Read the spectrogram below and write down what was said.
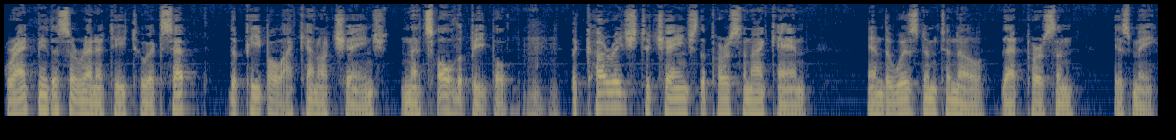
grant me the serenity to accept the people I cannot change, and that's all the people, mm-hmm. the courage to change the person I can, and the wisdom to know that person is me.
